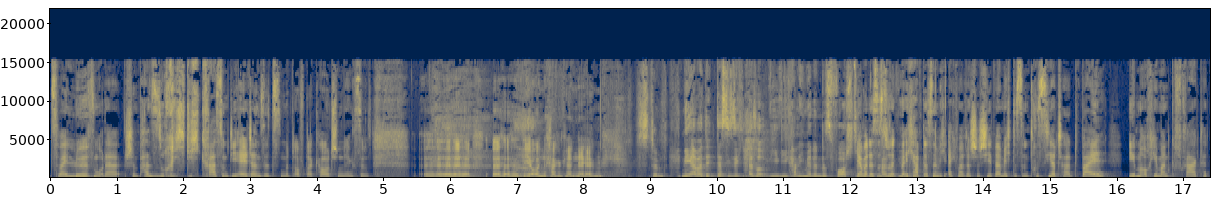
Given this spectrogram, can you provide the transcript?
zwei Löwen oder Schimpansen so richtig krass und die Eltern sitzen mit auf der Couch und denkst du, äh, äh, wie unangenehm. Stimmt. Nee, aber dass sie sich, also wie, wie kann ich mir denn das vorstellen? Ja, aber das ist also, so, ich habe das nämlich echt mal recherchiert, weil mich das interessiert hat, weil eben auch jemand gefragt hat,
